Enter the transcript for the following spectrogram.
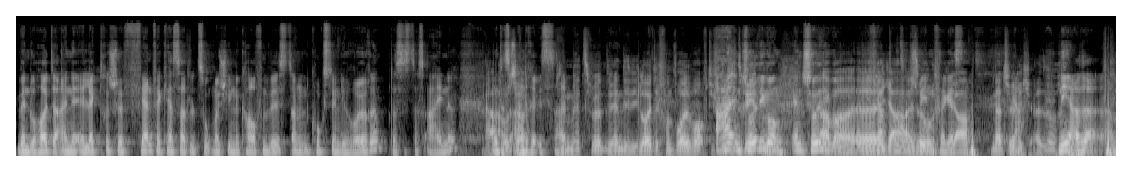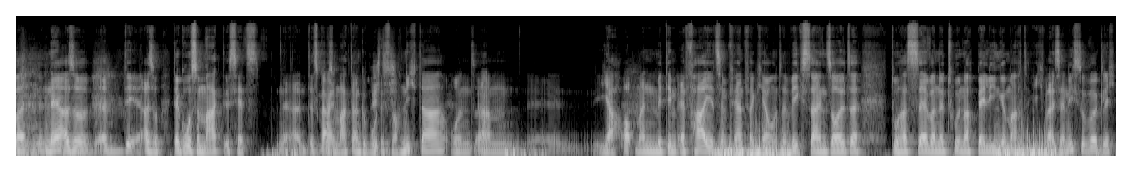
wenn du heute eine elektrische Fernverkehrssattelzugmaschine kaufen willst, dann guckst du in die Röhre, das ist das eine. Ja, und das andere ist halt. Jetzt werden dir die Leute von Volvo auf die ah, Füße Ah, Entschuldigung, treten, Entschuldigung. Aber, äh, ich habe ja, also, Schweden vergessen. Ja, natürlich. Ja. Also. Nee, aber, aber ne, also, äh, also der große Markt ist jetzt, äh, das große Nein, Marktangebot richtig. ist noch nicht da und ja. ähm, äh, ja, ob man mit dem FH jetzt im Fernverkehr unterwegs sein sollte. Du hast selber eine Tour nach Berlin gemacht. Ich weiß ja nicht so wirklich.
